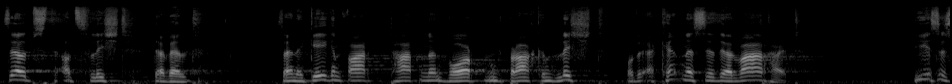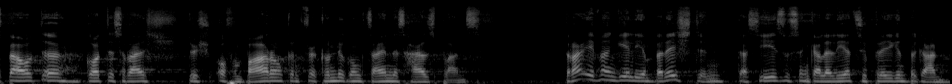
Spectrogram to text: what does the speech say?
selbst als Licht der Welt. Seine Gegenwart, Taten und Worten brachen Licht oder Erkenntnisse der Wahrheit. Jesus baute Gottes Reich durch Offenbarung und Verkündigung seines Heilsplans. Drei Evangelien berichten, dass Jesus in Galiläa zu prägen begann.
